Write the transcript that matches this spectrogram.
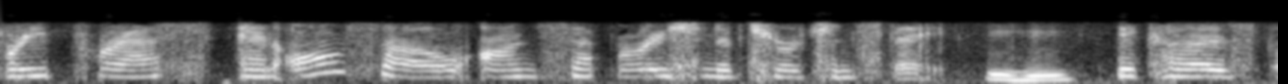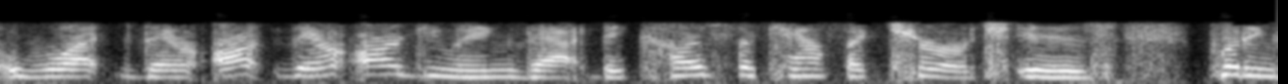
free press, and also on separation of church and state. Mm-hmm. Because what they're they're arguing that because the Catholic Church is putting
